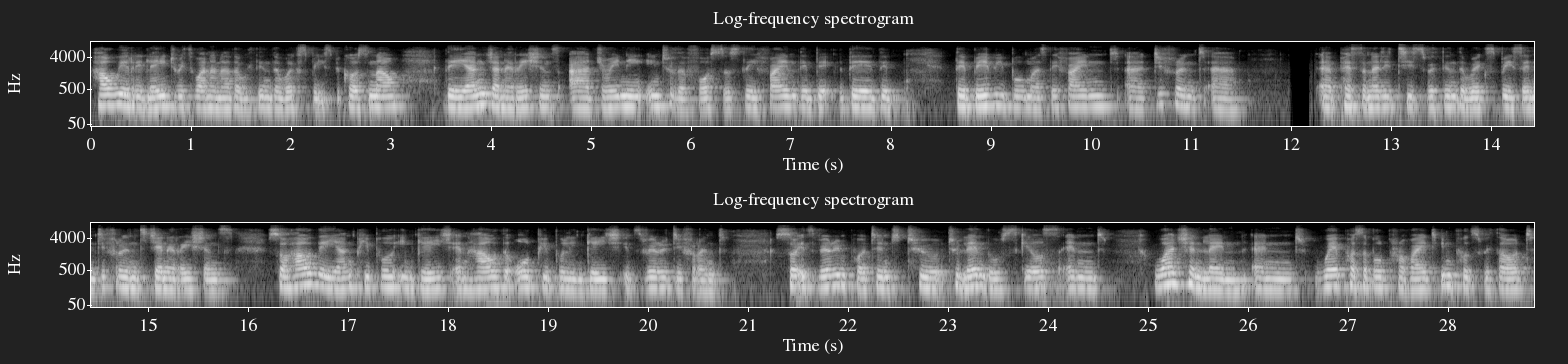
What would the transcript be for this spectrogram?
how we relate with one another within the workspace, because now the young generations are joining into the forces. They find the the the, the baby boomers, they find uh, different uh, personalities within the workspace and different generations. So how the young people engage and how the old people engage, it's very different. So it's very important to to learn those skills and watch and learn and where possible provide inputs without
